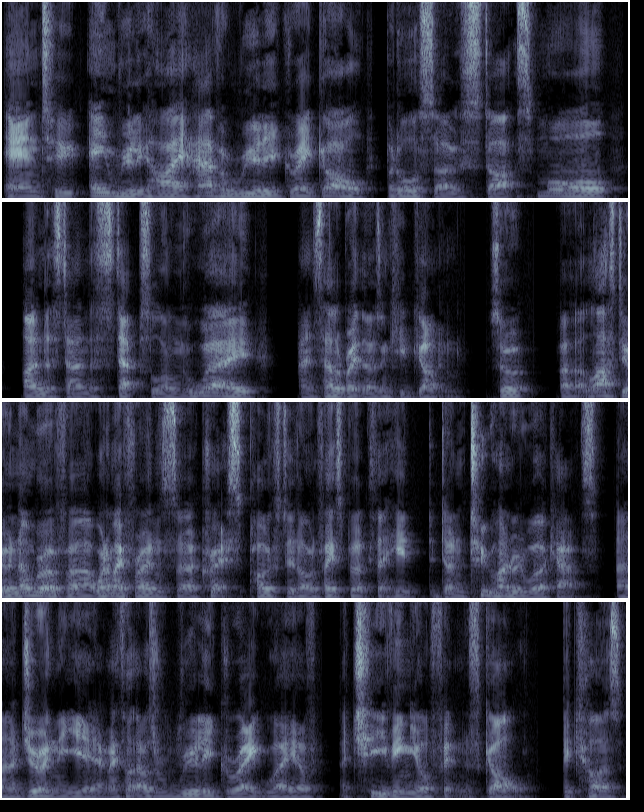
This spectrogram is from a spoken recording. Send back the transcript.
and to aim really high, have a really great goal, but also start small, understand the steps along the way, and celebrate those and keep going. So uh, last year, a number of uh, one of my friends, uh, Chris, posted on Facebook that he'd done 200 workouts uh, during the year, and I thought that was a really great way of achieving your fitness goal because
